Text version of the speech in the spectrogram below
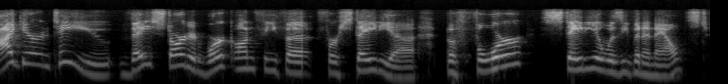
I guarantee you they started work on FIFA for Stadia before Stadia was even announced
